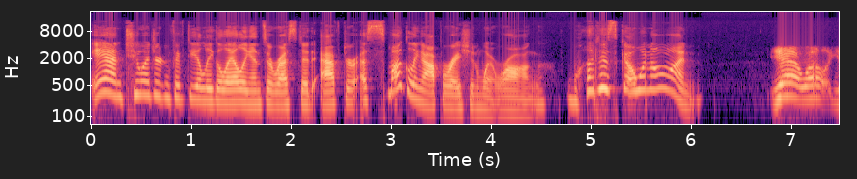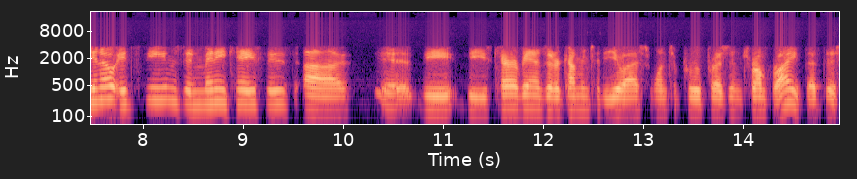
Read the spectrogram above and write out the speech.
and 250 illegal aliens arrested after a smuggling operation went wrong. What is going on? Yeah, well, you know, it seems in many cases uh, the these caravans that are coming to the U.S. want to prove President Trump right that this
